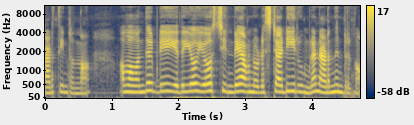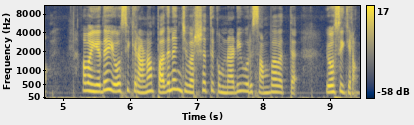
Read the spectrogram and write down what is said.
நடத்திட்டு இருந்தான். அவன் வந்து இப்படியே எதையோ யோசிச்சுட்டே அவனோட ஸ்டடி ரூமில் நடந்துட்டுருக்கான். அவன் எதை யோசிக்கிறான்னா பதினஞ்சு வருஷத்துக்கு முன்னாடி ஒரு சம்பவத்தை யோசிக்கிறான்.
